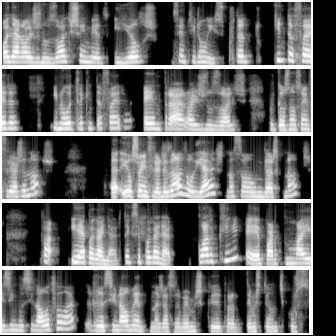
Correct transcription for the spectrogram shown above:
olhar olhos nos olhos, sem medo, e eles sentiram isso. Portanto, quinta-feira e na outra quinta-feira é entrar olhos nos olhos, porque eles não são inferiores a nós. Uh, eles são inferiores a nós, aliás, não são melhores que nós. Pá, e é para ganhar, tem que ser para ganhar. Claro que é a parte mais emocional a falar. Racionalmente, nós já sabemos que pronto, temos de ter um discurso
